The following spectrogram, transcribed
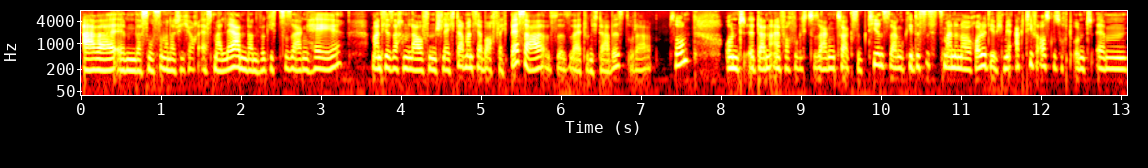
Aber ähm, das muss man natürlich auch erstmal lernen, dann wirklich zu sagen, hey, manche Sachen laufen schlechter, manche aber auch vielleicht besser, seit du nicht da bist oder so. Und äh, dann einfach wirklich zu sagen, zu akzeptieren, zu sagen, okay, das ist jetzt meine neue Rolle, die habe ich mir aktiv ausgesucht und ähm,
